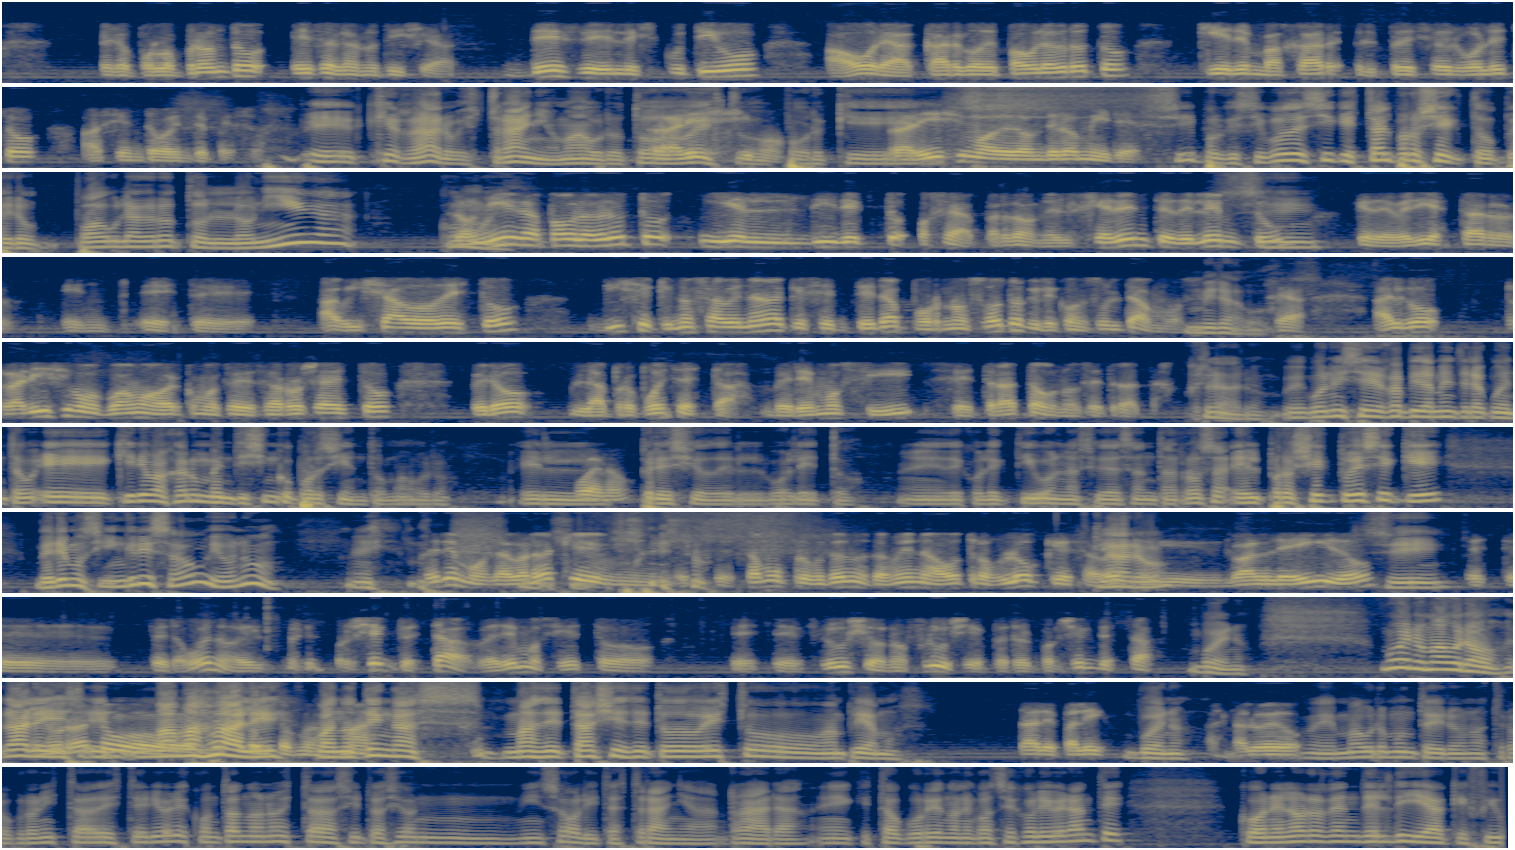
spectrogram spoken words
pero por lo pronto esa es la noticia. Desde el Ejecutivo, ahora a cargo de Paula Grotto, quieren bajar el precio del boleto a 120 pesos. Eh, qué raro, extraño, Mauro, todo rarísimo, esto. Porque... Rarísimo de donde lo mires. Sí, porque si vos decís que está el proyecto, pero Paula Grotto lo niega... Lo niega Paula Grotto y el director, o sea, perdón, el gerente del EMTU, sí. que debería estar en, este, avisado de esto, dice que no sabe nada, que se entera por nosotros que le consultamos. Vos. O sea, algo rarísimo, vamos a ver cómo se desarrolla esto, pero la propuesta está, veremos si se trata o no se trata. Claro, eh, bueno, hice rápidamente la cuenta, eh, quiere bajar un 25%, Mauro, el bueno. precio del boleto eh, de colectivo en la ciudad de Santa Rosa, el proyecto ese que veremos si ingresa hoy o no. Veremos, la verdad que este, estamos preguntando también a otros bloques a claro. ver si lo han leído, sí. este, pero bueno, el, el, proyecto está, veremos si esto este, fluye o no fluye, pero el proyecto está. Bueno. Bueno, Mauro, dale, eh, más vale, más, cuando más. tengas más detalles de todo esto, ampliamos. Dale, Palí. Bueno. Hasta luego. Eh, Mauro Monteiro, nuestro cronista de exteriores, contándonos esta situación insólita, extraña, rara, eh, que está ocurriendo en el Consejo Liberante, con el orden del día que figura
